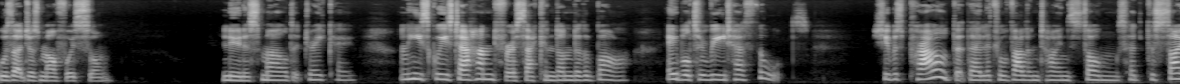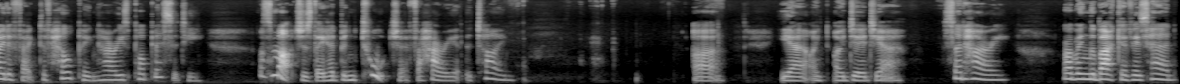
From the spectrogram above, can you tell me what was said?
Or was that just Malfoy's song? Luna smiled at Draco, and he squeezed her hand for a second under the bar, able to read her thoughts. She was proud that their little Valentine's songs had the side effect of helping Harry's publicity, as much as they had been torture for Harry at the time. Uh, yeah, I, I did, yeah, said Harry, rubbing the back of his head,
